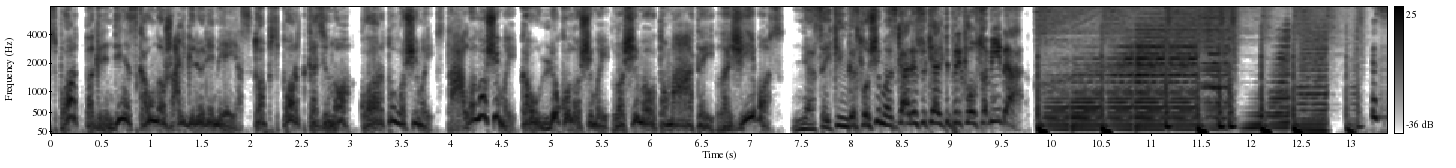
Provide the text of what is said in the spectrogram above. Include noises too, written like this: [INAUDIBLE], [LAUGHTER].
Top Sport pagrindinis Kauno Žalgirio rėmėjas. Top Sport kazino, kortų lošimai, stalo lošimai, kauliukų lošimai, lošimo automatai, lažybos. Nesaikingas lošimas gali sukelti priklausomybę.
